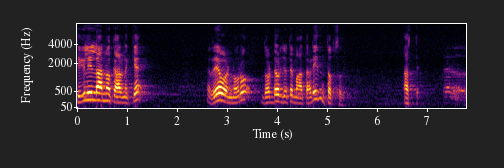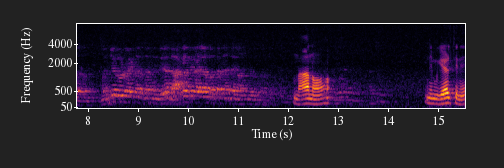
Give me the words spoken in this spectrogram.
ಸಿಗಲಿಲ್ಲ ಅನ್ನೋ ಕಾರಣಕ್ಕೆ ರೇವಣ್ಣವರು ದೊಡ್ಡವ್ರ ಜೊತೆ ಮಾತಾಡಿ ಇದನ್ನು ತಪ್ಪಿಸೋದು. ಅಷ್ಟೆ. ನಾನು ನಿಮ್ಗೆ ಹೇಳ್ತೀನಿ,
